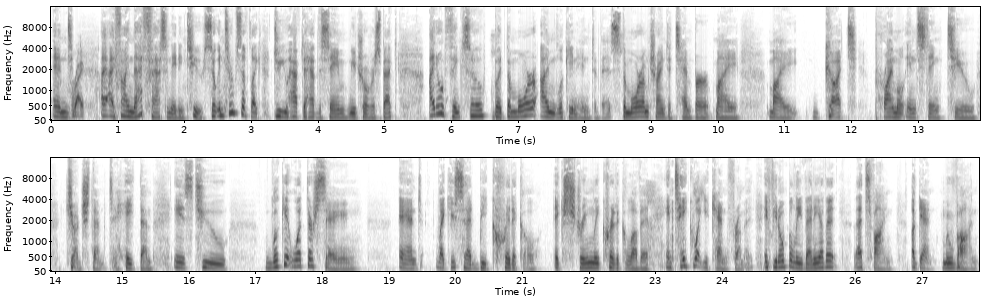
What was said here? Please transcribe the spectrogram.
And right. I, I find that fascinating too. So in terms of like do you have to have the same mutual respect? I don't think so. But the more i'm looking into this the more i'm trying to temper my my gut primal instinct to judge them to hate them is to look at what they're saying and like you said, be critical, extremely critical of it, and take what you can from it. If you don't believe any of it, that's fine again, move on.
